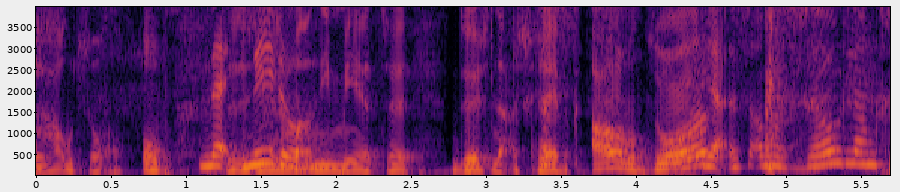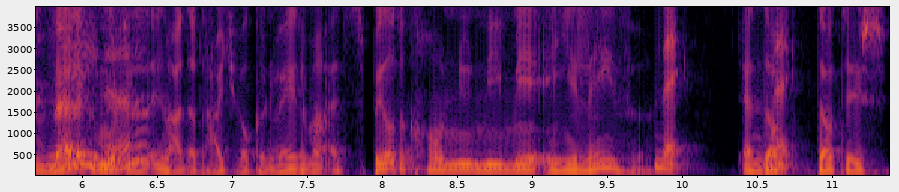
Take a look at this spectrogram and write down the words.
Och, houd toch op. nee dat is niet helemaal doen. niet meer te... Dus nou, schreef Dus- ik allemaal door. Ja, dat is allemaal zo lang Welke geleden. moeten... Nou, dat had je wel kunnen weten. Maar het speelt ook gewoon nu niet meer in je leven. Nee, En dat, Nee. dat is...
